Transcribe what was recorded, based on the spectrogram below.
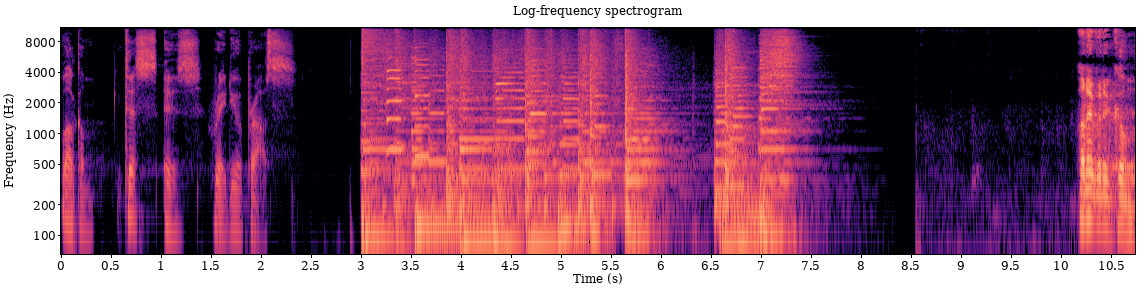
வெல்கம் திஸ் இஸ் ரேடியோ பிராஸ் அனைவருக்கும்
